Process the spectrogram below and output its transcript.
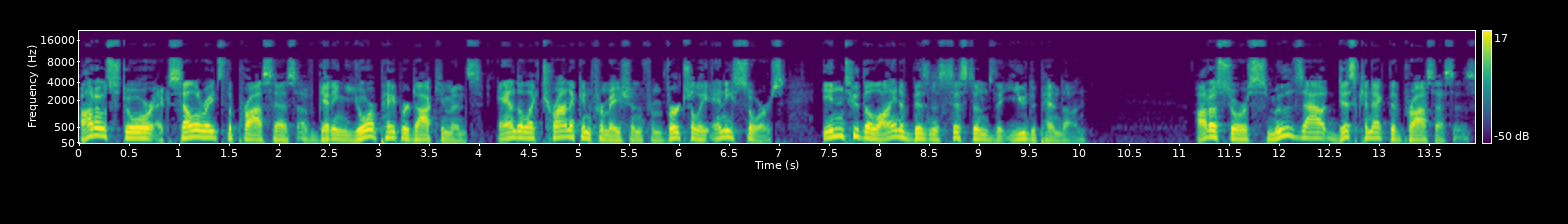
AutoStore accelerates the process of getting your paper documents and electronic information from virtually any source into the line of business systems that you depend on. AutoStore smooths out disconnected processes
